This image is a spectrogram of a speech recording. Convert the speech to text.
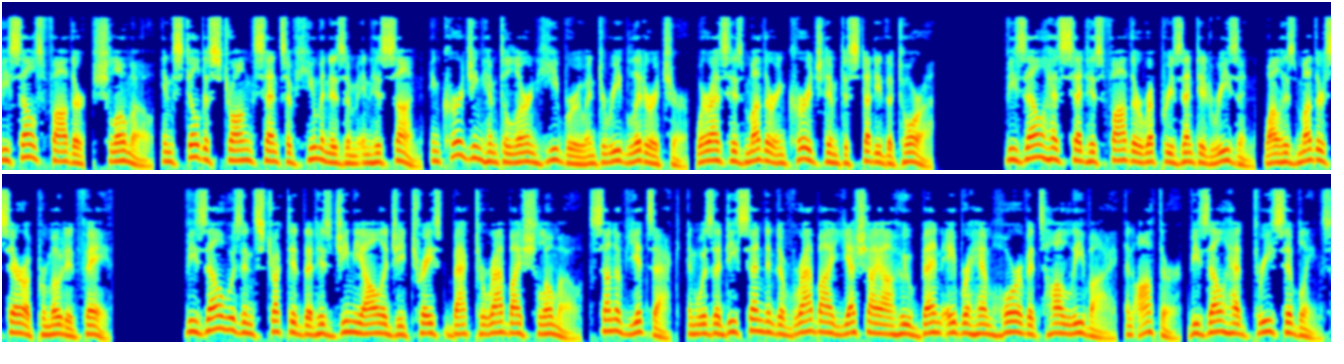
Wiesel's father, Shlomo, instilled a strong sense of humanism in his son, encouraging him to learn Hebrew and to read literature, whereas his mother encouraged him to study the Torah. Wiesel has said his father represented reason, while his mother Sarah promoted faith. Wiesel was instructed that his genealogy traced back to Rabbi Shlomo, son of Yitzhak, and was a descendant of Rabbi Yeshayahu ben Abraham Horovitz ha-Levi, an author. Wiesel had three siblings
